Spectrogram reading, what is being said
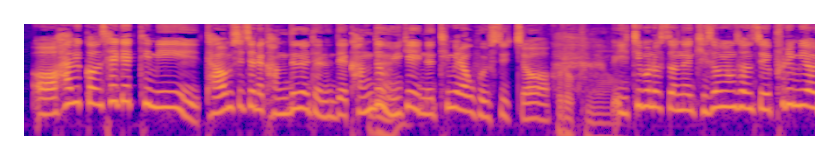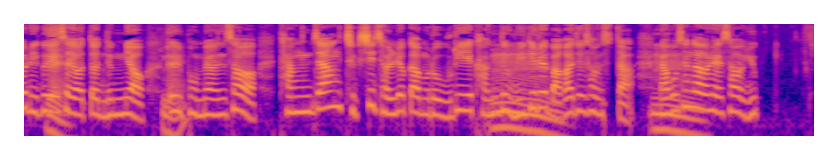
어, 하위권 3개 팀이 다음 시즌에 강등을 되는데 강등 네. 위기에 있는 팀이라고 볼 수 있죠. 그렇군요. 이 팀으로서는 기성용 선수의 프리미어 리그에서의 네. 어떤 능력을 네. 보면서 당장 즉시 전력감으로 우리의 강등 음. 위기를 막아줄 선수다라고 음. 생각을 해서 6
